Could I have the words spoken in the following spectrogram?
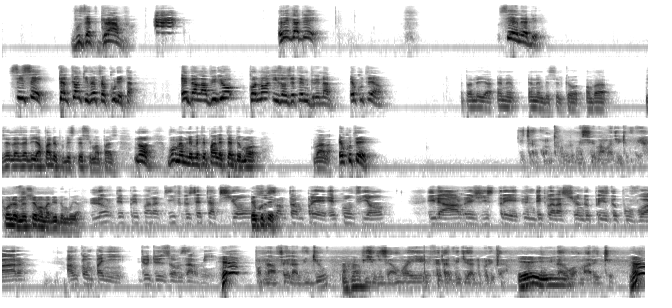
Vous êtes grave. Ah! Regardez. CNRD. Si c'est quelqu'un qui veut faire coup d'État, et dans la vidéo, comment ils ont jeté une grenade. Écoutez, hein. Attendez, il y a un, un imbécile que on va... Je les ai dit, il n'y a pas de publicité sur ma page. Non, vous-même ne mettez pas les têtes de mort. Voilà. Écoutez, contre le monsieur Mamadi Doumbouya. que le monsieur Mamadi Doumbouya. Lors des préparatifs de cette action, Écoutez. se sentant prêt et confiant, il a enregistré une déclaration de prise de pouvoir en compagnie de deux hommes armés. Hein? On a fait la vidéo, puis je les ai envoyés faire la vidéo à Dobolika. Hey. Là où on m'a arrêté. Hein?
